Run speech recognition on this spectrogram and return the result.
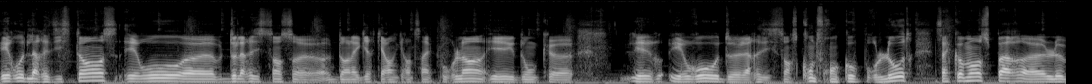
héros de la résistance, héros euh, de la résistance euh, dans la guerre 40-45 pour l'un, et donc les héros de la résistance contre Franco pour l'autre. Ça commence par le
